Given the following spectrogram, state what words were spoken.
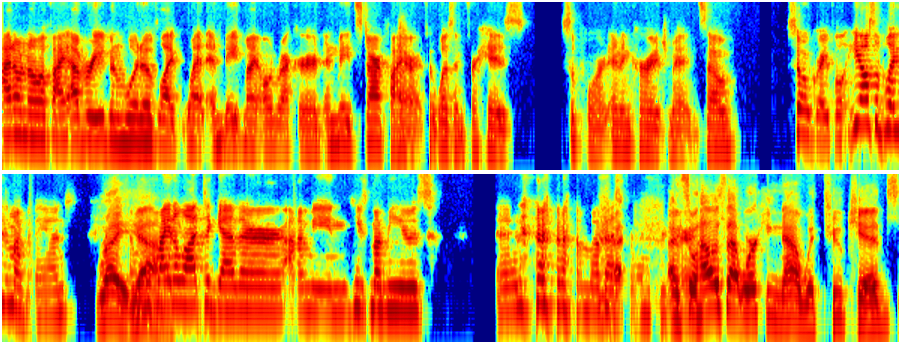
I don't know if I ever even would have like went and made my own record and made Starfire if it wasn't for his support and encouragement. So, so grateful. He also plays in my band. Right. yeah. We write a lot together. I mean, he's my muse and my best friend. And sure. so, how is that working now with two kids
